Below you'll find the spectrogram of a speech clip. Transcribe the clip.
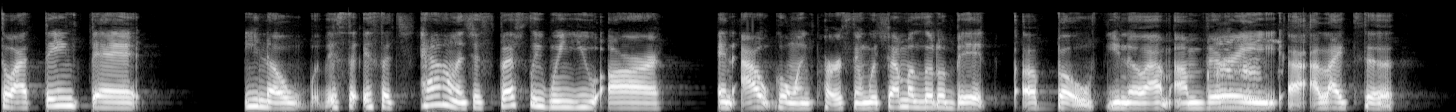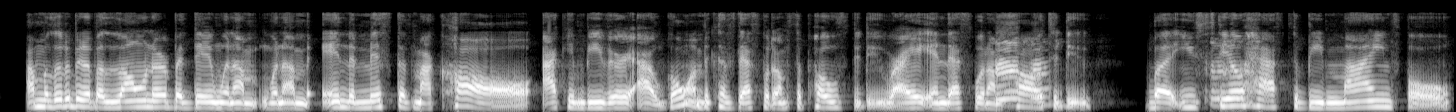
So I think that you know it's a, it's a challenge, especially when you are an outgoing person, which I'm a little bit of both. You know, I'm I'm very mm-hmm. I, like to I'm a little bit of a loner, but then when I'm when I'm in the midst of my call, I can be very outgoing because that's what I'm supposed to do, right? And that's what I'm mm-hmm. called to do. But you still mm-hmm. have to be mindful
